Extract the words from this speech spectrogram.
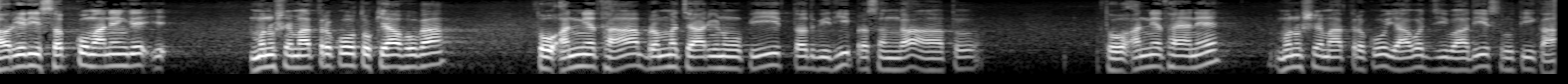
और यदि सबको मानेंगे मनुष्य मात्र को तो क्या होगा? तो अन्यथा ब्रह्मचारिणोपी तद विधि प्रसंगात। तो अन्यथा यानी मनुष्य मात्र को यावत जीवादि श्रुति का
